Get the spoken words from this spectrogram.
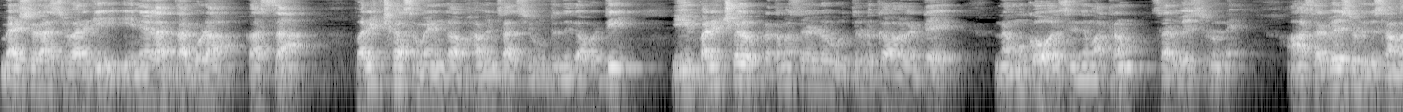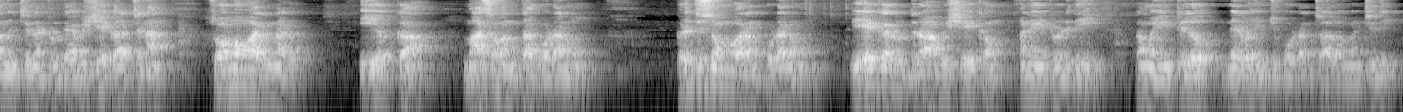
మేషరాశి వారికి ఈ నెలంతా కూడా కాస్త పరీక్షా సమయంగా భావించాల్సి ఉంటుంది కాబట్టి ఈ పరీక్షలో ప్రథమ శ్రేణిలో ఉత్తీర్ణుడు కావాలంటే నమ్ముకోవాల్సింది మాత్రం సర్వేశ్వరుడే ఆ సర్వేశ్వరుడికి సంబంధించినటువంటి అభిషేకార్చన సోమవారం నాడు ఈ యొక్క మాసం అంతా కూడాను ప్రతి సోమవారం కూడాను ఏకరుద్రాభిషేకం అనేటువంటిది తమ ఇంటిలో నిర్వహించుకోవడం చాలా మంచిది.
